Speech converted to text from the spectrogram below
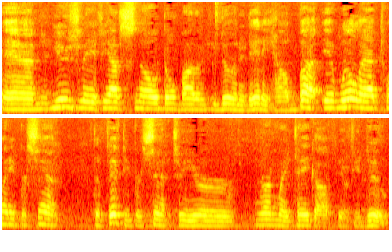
And usually if you have snow, don't bother doing it anyhow. But it will add 20% to 50% to your runway takeoff if you do.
